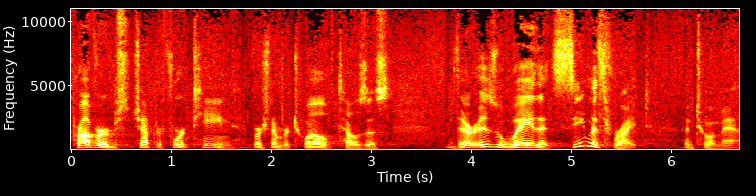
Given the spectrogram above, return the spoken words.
Proverbs chapter 14, verse number 12 tells us, There is a way that seemeth right unto a man,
